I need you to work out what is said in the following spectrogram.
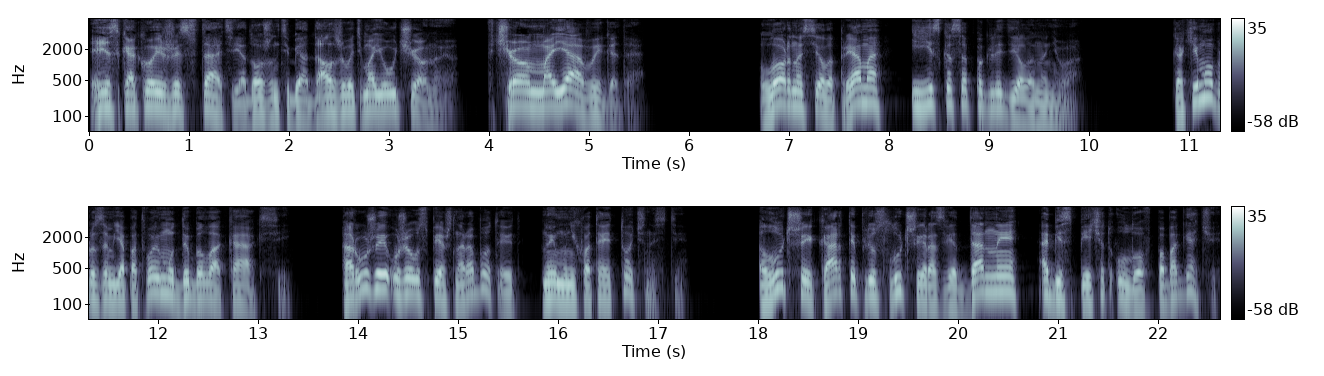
«И с какой же стати я должен тебе одалживать мою ученую? В чем моя выгода?» Лорна села прямо и искоса поглядела на него. «Каким образом я, по-твоему, добыла Кааксий? Оружие уже успешно работает, но ему не хватает точности. Лучшие карты плюс лучшие разведданные обеспечат улов побогаче.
